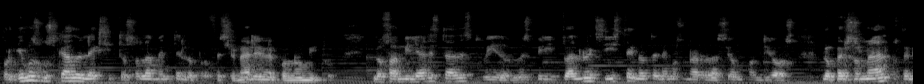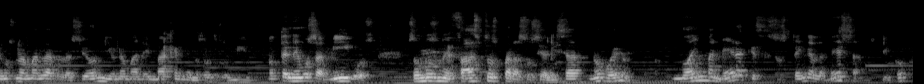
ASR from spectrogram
porque hemos buscado el éxito solamente en lo profesional y en lo económico. Lo familiar está destruido, lo espiritual no existe, no tenemos una relación con Dios. Lo personal, pues tenemos una mala relación y una mala imagen de nosotros mismos. No tenemos amigos, somos nefastos para socializar. No, bueno, no hay manera que se sostenga la mesa, ¿me explico?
